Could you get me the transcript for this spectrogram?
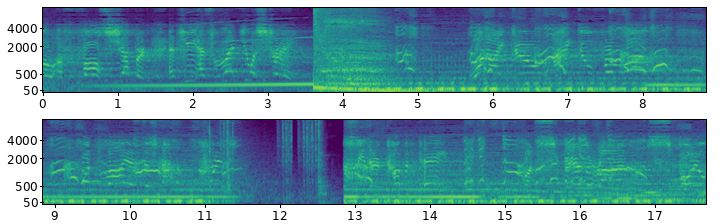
follow a false shepherd, and he has led you astray. What I do, I do for love. What lion does not cringe? See their pain. Make it stop! But spare the rod, spoil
